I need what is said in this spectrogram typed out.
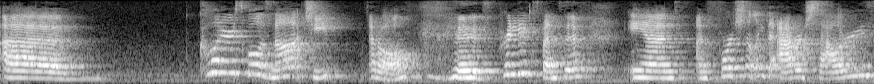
uh, culinary school is not cheap at all. it's pretty expensive and unfortunately the average salaries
